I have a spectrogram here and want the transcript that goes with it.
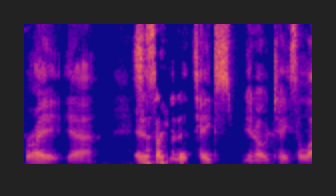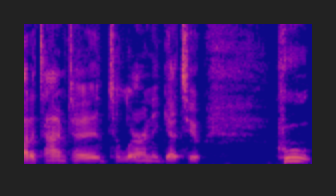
Right. Yeah. And so, it's something that takes you know takes a lot of time to to learn and get to. Who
